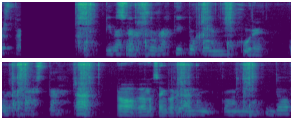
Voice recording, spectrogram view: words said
dispuesta. Iba a Sí. hacer churrasquito con, Puré. con la pasta, Ah, no, vamos a engordar. con, con dos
